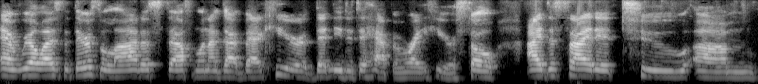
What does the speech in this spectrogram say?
and realized that there's a lot of stuff when I got back here that needed to happen right here. So I decided to um,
